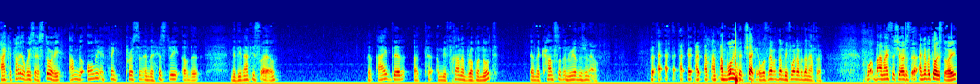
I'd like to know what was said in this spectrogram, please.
I can tell you a story. I'm the only, I think, person in the history of the Medinat Israel that I did a, te- a mifchan of Rabbanut in the consulate in Rio de Janeiro. But I, I, I, I, I'm- I'm willing to check. It was never done before, never done after. Well, my Shah, I never told you the story.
